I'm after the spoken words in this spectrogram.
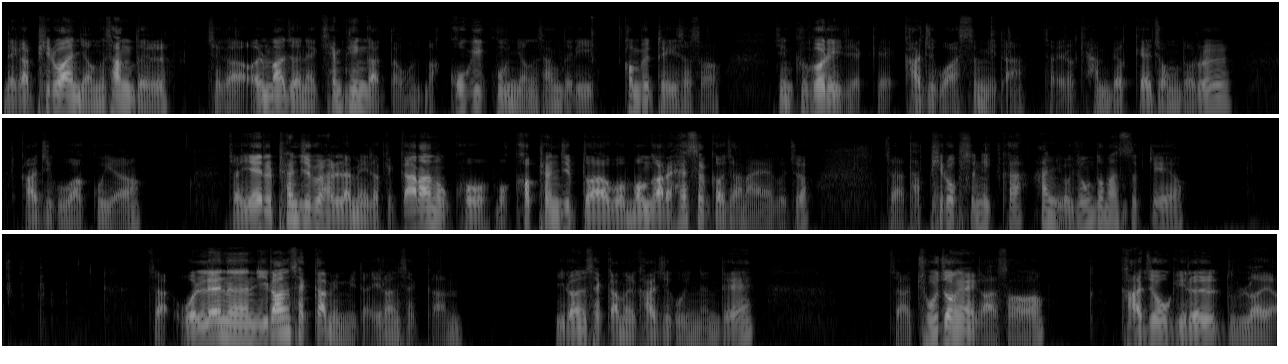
내가 필요한 영상들 제가 얼마 전에 캠핑 갔다 온 막 고기 구운 영상들이 컴퓨터에 있어서 지금 그거를 이제 이렇게 가지고 왔습니다. 자, 이렇게 한 몇 개 정도를 가지고 왔고요. 자, 얘를 편집을 하려면 이렇게 깔아놓고 뭐 컷 편집도 하고 뭔가를 했을 거잖아요. 그죠? 자, 다 필요 없으니까 한 요 정도만 쓸게요. 자, 원래는 이런 색감입니다. 이런 색감. 이런 색감을 가지고 있는데 자, 조정에 가서 가져오기를 눌러요.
